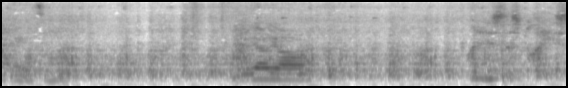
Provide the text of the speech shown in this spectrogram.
Okay, it's not. Here we go, y'all. What is this place?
